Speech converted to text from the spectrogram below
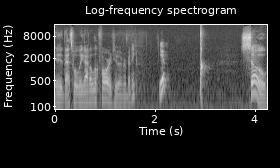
eh, that's what we got to look forward to, everybody. Yep. So,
